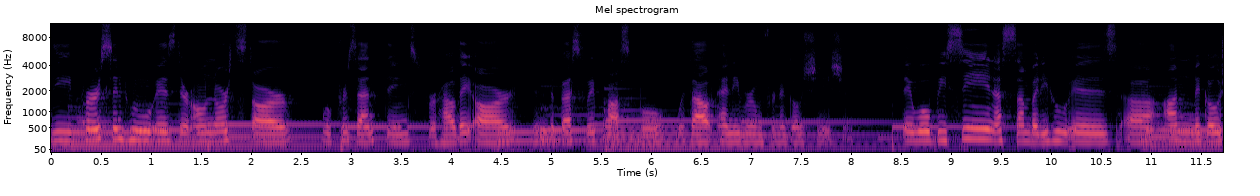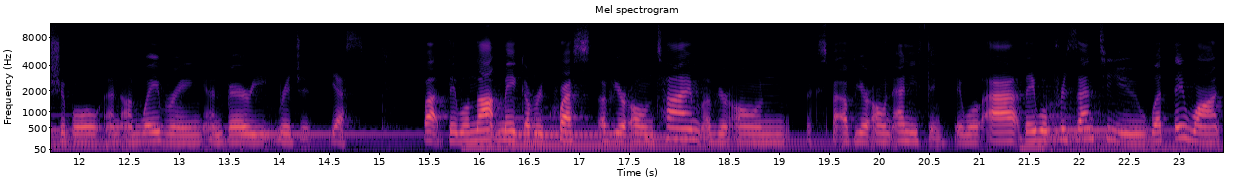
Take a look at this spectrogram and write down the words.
the person who is their own North Star will present things for how they are in the best way possible without any room for negotiation. They will be seen as somebody who is uh, unnegotiable and unwavering and very rigid. Yes, but they will not make a request of your own time, of your own of your own anything. They will add, they will present to you what they want.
